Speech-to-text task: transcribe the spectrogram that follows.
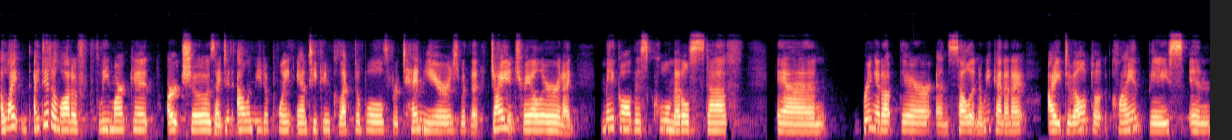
a light. I did a lot of flea market art shows. I did Alameda Point Antique and Collectibles for ten years with a giant trailer, and I'd make all this cool metal stuff and bring it up there and sell it in a weekend. And I I developed a client base in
